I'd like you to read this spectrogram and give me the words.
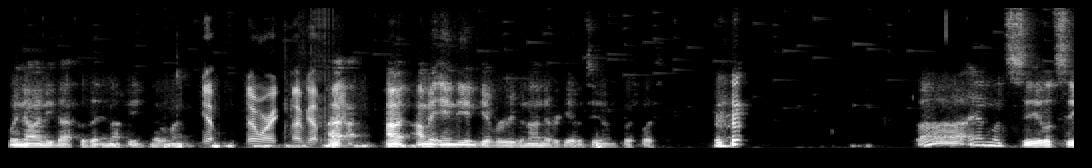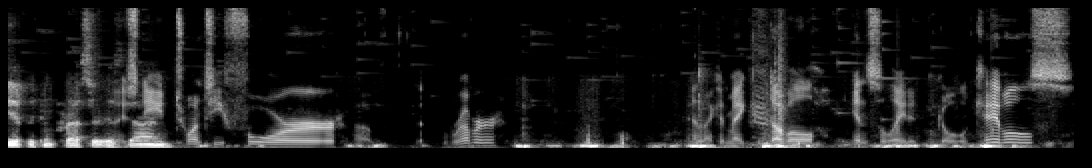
Wait, no, I need that for the MFE. Never mind. Yep. Don't worry, I've got. I. I, I- I'm an Indian giver, even though I never gave it to you in the first place. uh, and let's see. Let's see if the compressor I is just done. need 24 of the rubber, and I can make double insulated gold cables.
